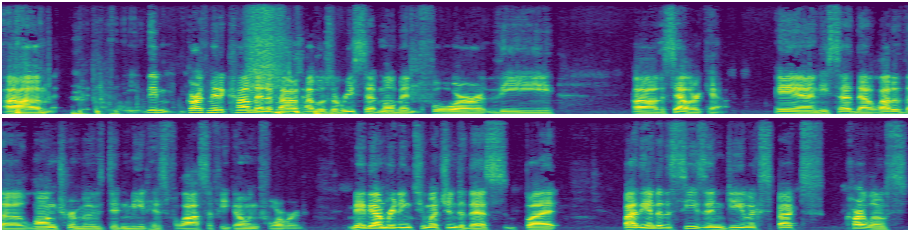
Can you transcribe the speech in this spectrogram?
Um, they, Garth made a comment about how it was a reset moment for the uh, the salary cap and he said that a lot of the long term moves didn't meet his philosophy going forward. Maybe I'm reading too much into this, but by the end of the season, do you expect Carlos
